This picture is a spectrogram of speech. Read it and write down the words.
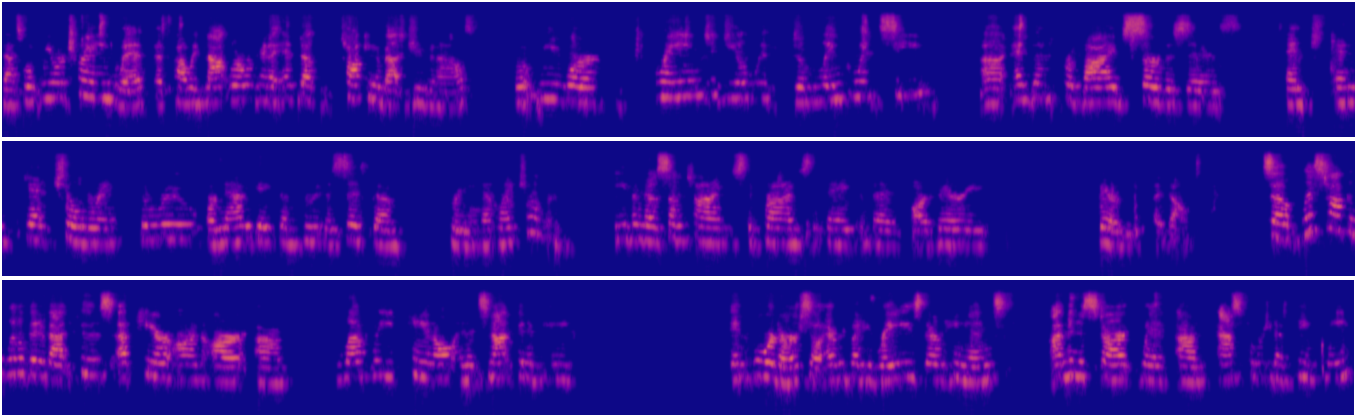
that's what we were trained with. That's probably not where we're going to end up talking about juveniles, but we were trained to deal with delinquency uh, and then provide services and, and get children through or navigate them through the system, treating them like children, even though sometimes the crimes that they commit are very, very adult. So let's talk a little bit about who's up here on our um, lovely panel, and it's not going to be in order, so everybody raise their hands. I'm going to start with um, Aesperita Pinckney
